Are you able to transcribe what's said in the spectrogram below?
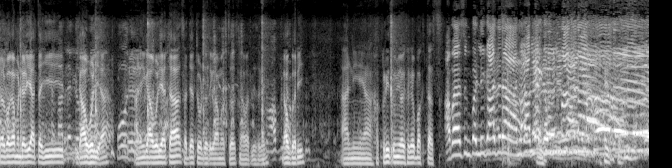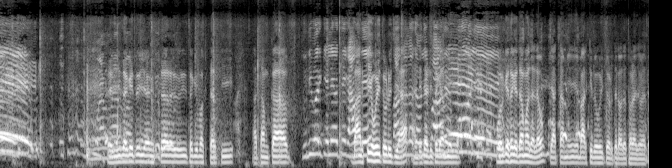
तर बघा मंडळी आता ही गाव होळी आहे आणि गाव होळी आता सध्या तोडतात ग्रामस्थ गावातले सगळे गावकरी. आणि हकडी तुम्ही सगळे बघताच. आबा असून पडली गाजरा. तर ही सगळी तुम्ही तर ही सगळी बघतात ती. आता आमका चुलीवर केले होते गाव बारकी होळी तोडूची आणि त्यासाठी सगळे आम्ही पोरगे सगळे जमा झालो ते आता आम्ही बारकी होळी तोडतलो आता थोड्या थोड्यात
